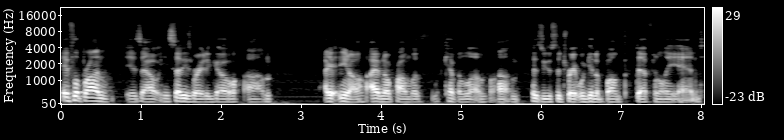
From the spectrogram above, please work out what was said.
if LeBron is out, he said he's ready to go. Um, I you know I have no problem with, with Kevin Love. Um, his usage rate will get a bump definitely, and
